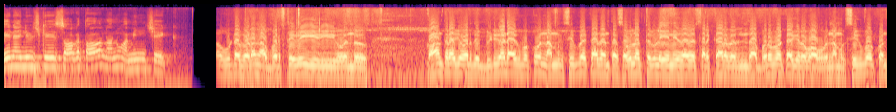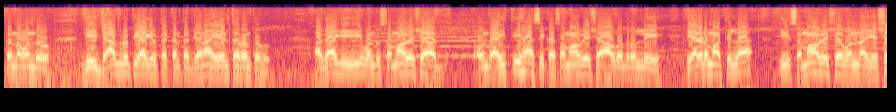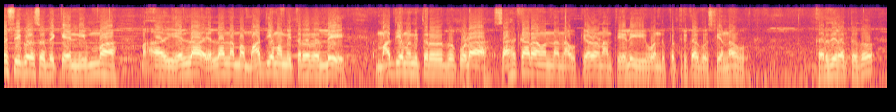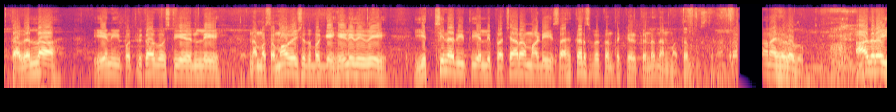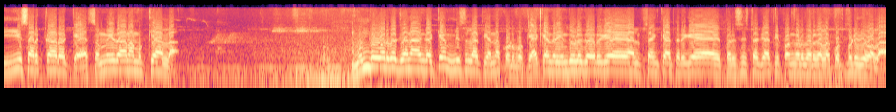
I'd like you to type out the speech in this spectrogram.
N I ನ್ಯೂಸ್ಗೆ ಸ್ವಾಗತ, ನಾನು ಅಮೀನ್ ಶೇಖ್. ಊಟ ಬೇಡ, ನಾವು ಬರ್ತೀವಿ. ಈ ಒಂದು ಕಾಂತರಾಜ್ ವರದಿ ಬಿಡುಗಡೆ ಆಗಬೇಕು. ನಮಗೆ ಸಿಗಬೇಕಾದಂಥ ಸವಲತ್ತುಗಳು ಏನಿದ್ದಾವೆ ಸರ್ಕಾರದಿಂದ ಬರಬೇಕಾಗಿರುವ ನಮಗೆ ಸಿಗಬೇಕು ಅಂತ ನಾವೊಂದು ಈ ಜಾಗೃತಿಯಾಗಿರ್ತಕ್ಕಂಥ ಜನ ಹೇಳ್ತಾ ಇರೋಂಥದ್ದು. ಹಾಗಾಗಿ ಈ ಒಂದು ಸಮಾವೇಶ, ಒಂದು ಐತಿಹಾಸಿಕ ಸಮಾವೇಶ ಆಗೋದರಲ್ಲಿ ಎರಡು ಮಾತಿಲ್ಲ. ಈ ಸಮಾವೇಶವನ್ನು ಯಶಸ್ವಿಗೊಳಿಸೋದಕ್ಕೆ ನಿಮ್ಮ ಎಲ್ಲ ಎಲ್ಲ ನಮ್ಮ ಮಾಧ್ಯಮ ಮಿತ್ರರಲ್ಲಿ, ಮಾಧ್ಯಮ ಮಿತ್ರರದ್ದು ಕೂಡ ಸಹಕಾರವನ್ನು ನಾವು ಕೇಳೋಣ ಅಂತೇಳಿ ಈ ಒಂದು ಪತ್ರಿಕಾಗೋಷ್ಠಿಯನ್ನು ಕರೆದಿರೋಂಥದ್ದು. ತಾವೆಲ್ಲ ಏನು ಈ ಪತ್ರಿಕಾಗೋಷ್ಠಿಯಲ್ಲಿ ನಮ್ಮ ಸಮಾವೇಶದ ಬಗ್ಗೆ ಹೇಳಿದ್ದೀವಿ, ಹೆಚ್ಚಿನ ರೀತಿಯಲ್ಲಿ ಪ್ರಚಾರ ಮಾಡಿ ಸಹಕರಿಸ್ಬೇಕಂತ ಕೇಳ್ಕೊಂಡು ನನ್ನ ಮಾತನ್ನು ನಾನು ಹೇಳೋದು. ಆದರೆ ಈ ಸರ್ಕಾರಕ್ಕೆ ಸಂವಿಧಾನ ಮುಖ್ಯ ಅಲ್ಲ. ಮುಂದುವರೆದ ಜನಾಂಗಕ್ಕೆ ಮೀಸಲಾತಿಯನ್ನ ಕೊಡ್ಬೇಕು. ಯಾಕೆಂದ್ರೆ ಹಿಂದುಳಿದವರಿಗೆ, ಅಲ್ಪಸಂಖ್ಯಾತರಿಗೆ, ಪರಿಶಿಷ್ಟ ಜಾತಿ ಪಂಗಡದವ್ರಿಗೆಲ್ಲ ಕೊಟ್ಬಿಟ್ಟಿದೀವಲ್ಲ,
